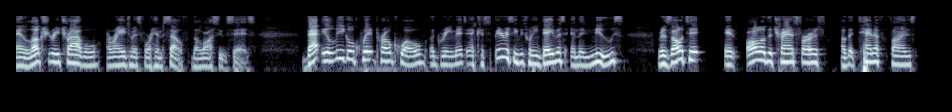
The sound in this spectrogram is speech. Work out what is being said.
and luxury travel arrangements for himself, the lawsuit says. That illegal quid pro quo agreement and conspiracy between Davis and the news resulted in all of the transfers of the TANF funds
